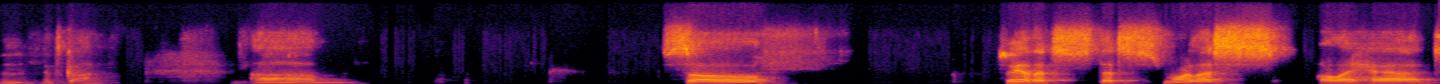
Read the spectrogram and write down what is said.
Hmm, it's gone. Um, so, so yeah, that's that's more or less all I had.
